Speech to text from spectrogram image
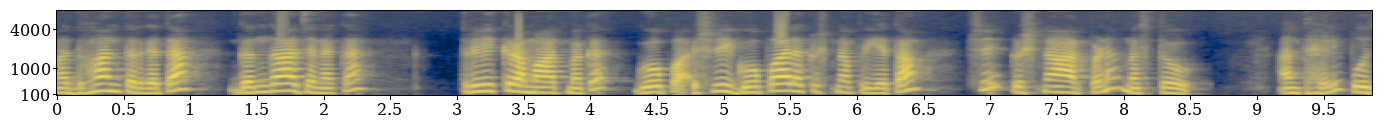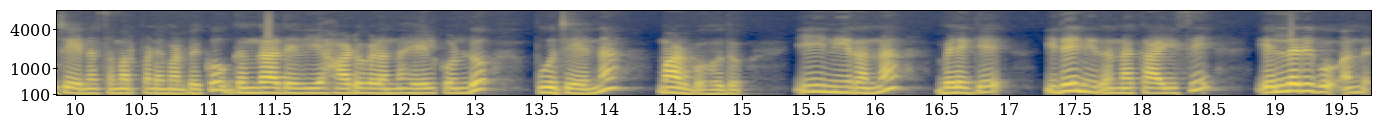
ಮಧ್ವಾಂತರ್ಗತ ಗಂಗಾಜನಕ ತ್ರಿವಿಕ್ರಮಾತ್ಮಕ ಗೋಪಾ, ಶ್ರೀ ಗೋಪಾಲಕೃಷ್ಣ ಪ್ರಿಯತಾಂ, ಶ್ರೀ ಕೃಷ್ಣಾರ್ಪಣ ಮಸ್ತು ಅಂತ ಹೇಳಿ ಪೂಜೆಯನ್ನು ಸಮರ್ಪಣೆ ಮಾಡಬೇಕು. ಗಂಗಾದೇವಿಯ ಹಾಡುಗಳನ್ನು ಹೇಳಿಕೊಂಡು ಪೂಜೆಯನ್ನು ಮಾಡಬಹುದು. ಈ ನೀರನ್ನು ಬೆಳಗ್ಗೆ ಇದೇ ನೀರನ್ನು ಕಾಯಿಸಿ ಎಲ್ಲರಿಗೂ ಅಂದರೆ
